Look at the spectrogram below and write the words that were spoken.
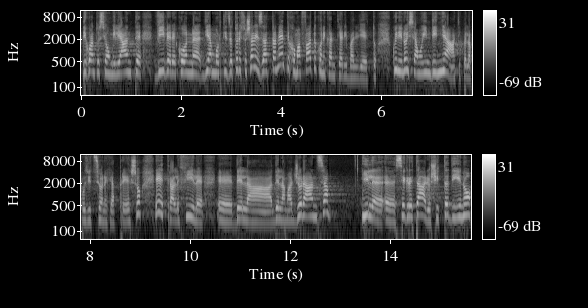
di quanto sia umiliante vivere con, di ammortizzatori sociali esattamente come ha fatto con i cantieri Baglietto. Quindi noi siamo indignati per la posizione che ha preso e tra le file eh, della, della maggioranza il eh, segretario cittadino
